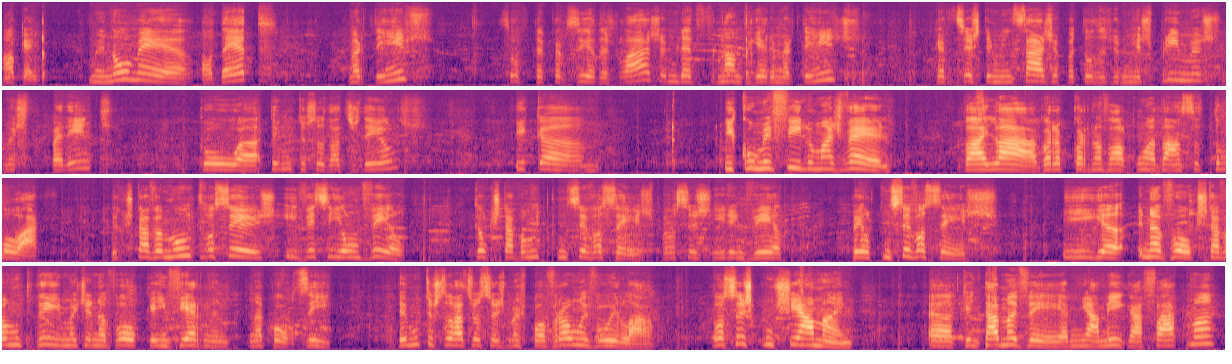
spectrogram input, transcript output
Ok. Meu nome é Odete Martins, sou da Freguesia das Lajes, a mulher de Fernando Vieira Martins. Quero dizer esta mensagem para todas as minhas primas, meus parentes, que eu uh, tenho muitas saudades deles e que, ah, e que o meu filho mais velho vai lá agora para o carnaval com a dança de Teloar. Eu gostava muito de vocês e ver se iam vê-lo, que ele gostava muito de conhecer vocês, para vocês irem ver, para ele conhecer vocês. E uh, na avó gostava muito de ir, mas na avó que é inverno na Porzi. Tenho muitas saudades de vocês, mas para o verão eu vou ir lá. Vocês que me chamem, uh, quem está-me a ver, a minha amiga, a Fátima,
